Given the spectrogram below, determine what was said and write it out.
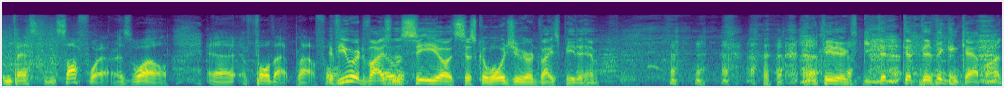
invest in software as well uh, for that platform. If you were advising the CEO at Cisco, what would your advice be to him? Peter, get, get the thinking cap on.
